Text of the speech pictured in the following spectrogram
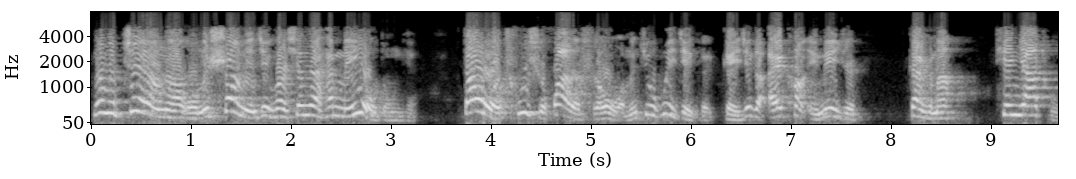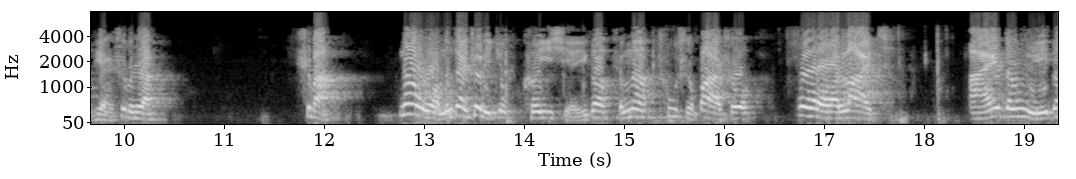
那么这样呢？我们上面这块现在还没有东西。当我初始化的时候，我们就会这个给这个 icon image 干什么？添加图片，是不是？是吧？那我们在这里就可以写一个什么呢？初始化的时候，for light i 等于一个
